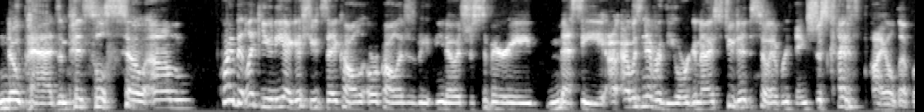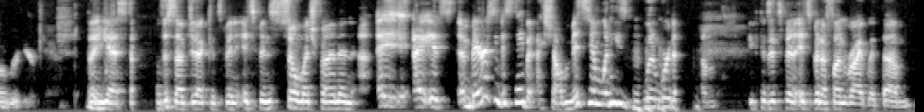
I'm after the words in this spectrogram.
notepads and pencils. So um, quite a bit like uni, I guess you'd say, col- or college is. You know, it's just a very messy. I, I was never the organized student, so everything's just kind of piled up over here. But yes, the subject. It's been it's been so much fun, and I, I, it's embarrassing to say, but I shall miss him when he's when we're done. Um, because it's been it's been a fun ride with um,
